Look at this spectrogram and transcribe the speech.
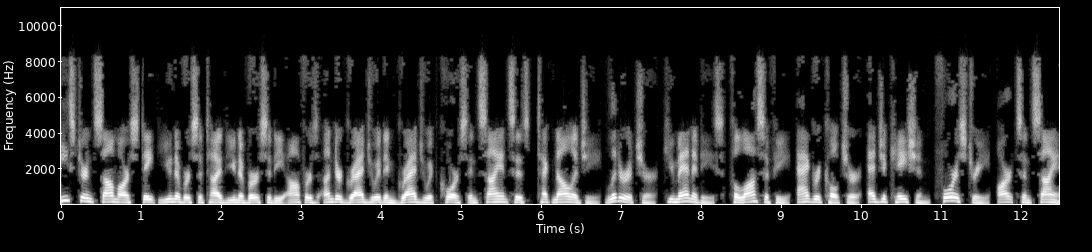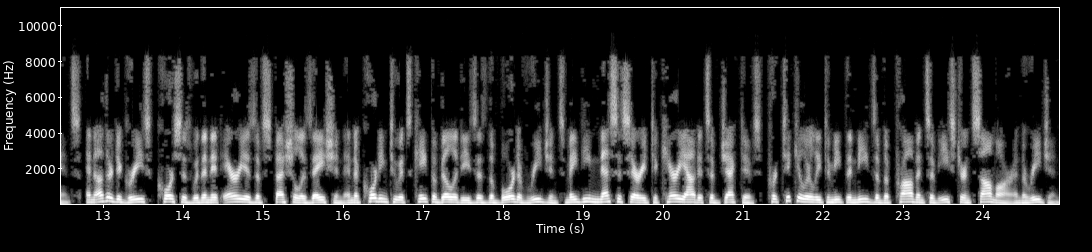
Eastern Samar State Universiteit University offers undergraduate and graduate course in sciences, technology, literature, humanities, philosophy, agriculture, education, forestry, arts and science, and other degrees, courses within it areas of specialization and according to its capabilities as the Board of Regents may deem necessary to carry out its objectives, particularly to meet the needs of the province of Eastern Samar and the region.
